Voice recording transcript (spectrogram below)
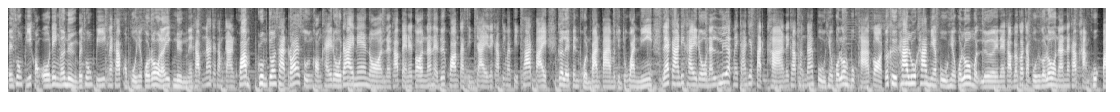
เป็นช่วงพีคของโอเด้งแล้วหนึ่งเป็นช่วงพีคนะครับของปูเฮลโกโร่แล้วอีกหนึ่งนะครับน่าจะทำการคว่ำกลุ่มโจรสลัดร้อยศูนย์ของไคโดได้แน่นอนนะครับแต่ในตอนนั้นเนี่ยด้วยความตัดสินใจนะครับที่มันผิดพลาดไปก็เลยเป็นผลบานปลายมาถึงทุกวันนี้ และการที่ไคโดนั้นเลือกในการที่จะตัดขานะครับทางด้านปู่เฮียวโกโร่บุปผาก่อน ก็คือฆ่าลูกฆ่าเมียปู่เฮียวโกโร่หมดเลยนะครับแล้วก็จับปู่เฮียวโกโร่นั้นนะครับขังคุกไป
